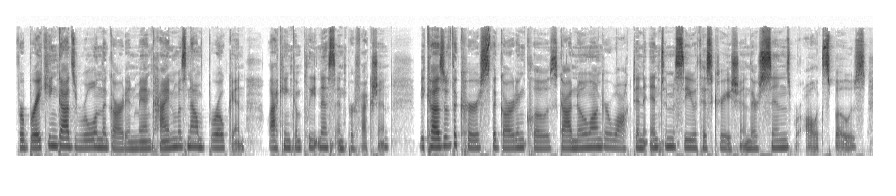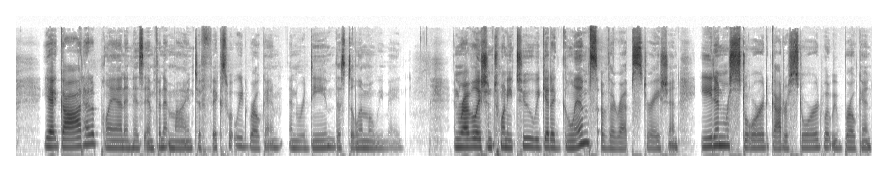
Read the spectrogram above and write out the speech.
for breaking God's rule in the garden. Mankind was now broken, lacking completeness and perfection. Because of the curse, the garden closed. God no longer walked in intimacy with his creation. Their sins were all exposed. Yet God had a plan in his infinite mind to fix what we'd broken and redeem this dilemma we made. In Revelation 22, we get a glimpse of the restoration. Eden restored, God restored what we'd broken,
